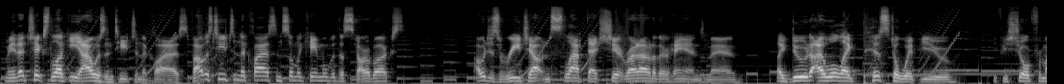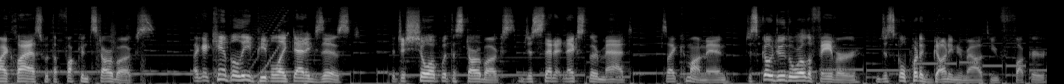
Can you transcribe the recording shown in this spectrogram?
I mean, that chick's lucky I wasn't teaching the class. If I was teaching the class and someone came in with a Starbucks, I would just reach out and slap that shit right out of their hands, man. Like, dude, I will like pistol whip you if you show up for my class with a fucking Starbucks. Like, I can't believe people like that exist. That just show up with the Starbucks and just set it next to their mat. It's like, come on, man. Just go do the world a favor. And just go put a gun in your mouth, you fucker.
